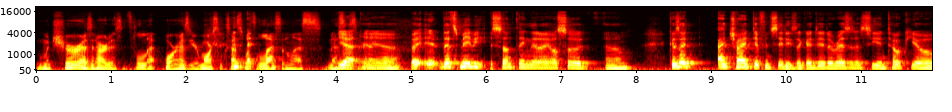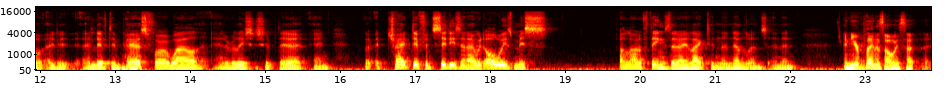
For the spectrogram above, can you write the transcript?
mature as an artist, it's le- or as you're more successful, And- it's less and less necessary. yeah, yeah. yeah. But it, that's maybe something that I also, because I I tried different cities. Like I did a residency in Tokyo. I did. I lived in Mhm. Paris for a while. Had a relationship there, and I tried different cities, and I would always miss a lot of things that I liked in the Netherlands, and then And your plan is always uh,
